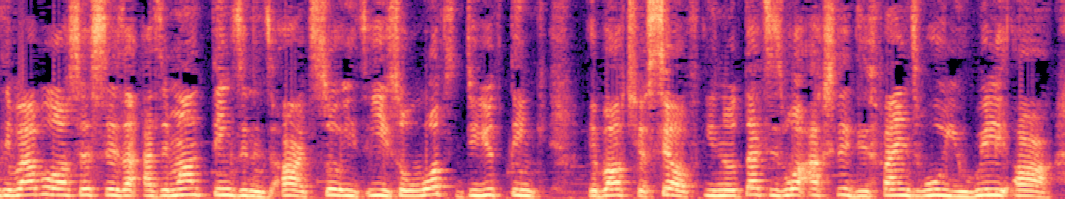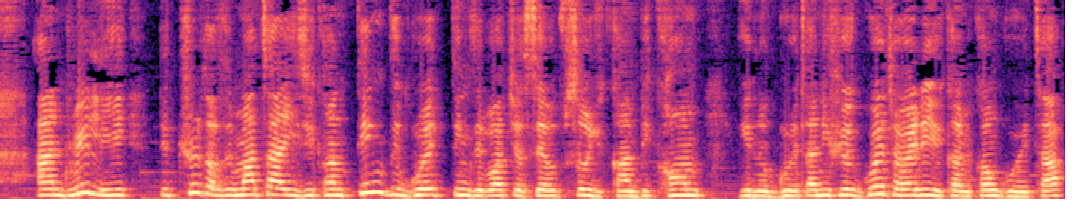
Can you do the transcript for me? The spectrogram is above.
the bible also says that as a man thinks in his heart so it is so what do you think about yourself? You know that is what actually defines who you really are. And really the truth of the matter is you can think the great things about yourself so you can become you know great. And if you're great already you can become greater.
